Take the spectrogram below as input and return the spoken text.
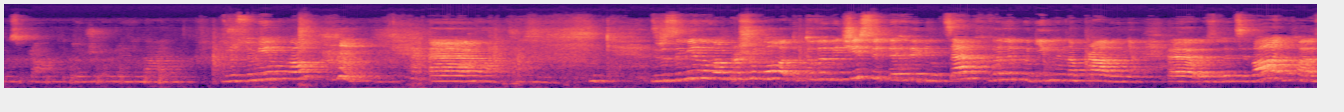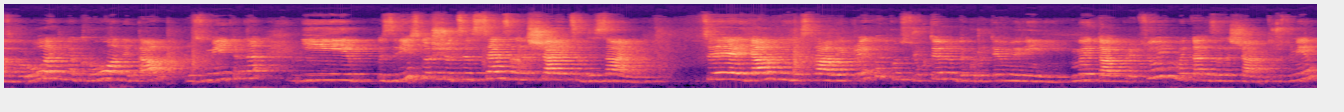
насправді дуже оригінально. Зрозуміло вам? Е, Зрозуміло вам про що мова? Тобто ви вичислюєте гребінцем хвилеподібне направлення. Е, лицева духа, зворотня, крони, так? Розумієте мене? Залишається дизайном. Це явно яскравий приклад конструктивно-декоративної лінії. Ми так працюємо, ми так залишаємо. Зрозуміли?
